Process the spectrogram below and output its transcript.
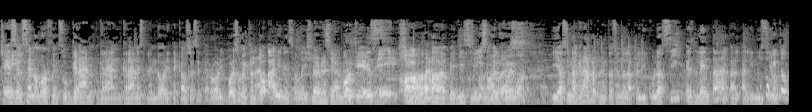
Sí. es el xenomorph en su gran, gran, gran esplendor y te causa ese terror. Y por eso me encantó Claro. Alien Isolation, Definitivamente. porque es Sí, oh, duda. bellísimo Sí, ¿no? el juego. Y hace una gran representación de la película. Sí, es lenta al, al Un inicio. poquito.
